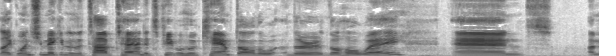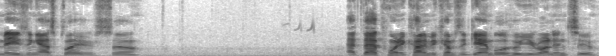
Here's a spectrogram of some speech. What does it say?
Like once you make it into the top 10 it's people who camped all the the, the whole way and amazing ass players so. At that point it kind of becomes a gamble of who you run into.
